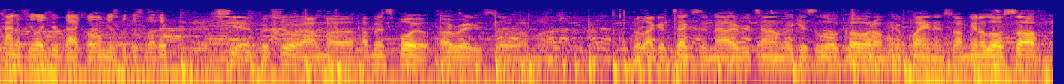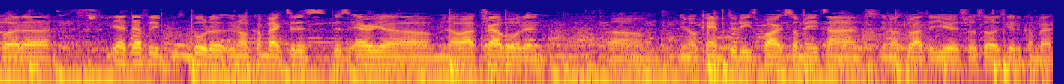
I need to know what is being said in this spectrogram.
kind of feel like you're back home just with this weather. Yeah, for sure. I'm uh, I've been spoiled already, so I'm uh, I feel like a Texan now. Every time it gets a little cold, I'm complaining. So I'm getting a little soft, but uh, yeah, definitely cool to you know come back to this this area. Um, you know, I've traveled and um, you know came through these parts so many times, you know, throughout the years. So it's always good to come back.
